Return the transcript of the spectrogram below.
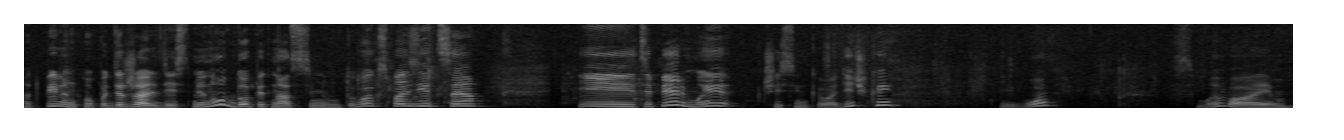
Вот пилинг мы подержали 10 минут, до 15 минут его экспозиция. И теперь мы чистенькой водичкой его смываем.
